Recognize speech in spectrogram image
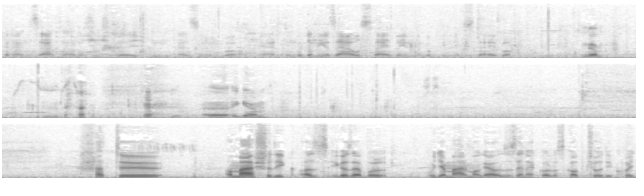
Ferenc általános iskola és gimnáziumba jártunk. A Dani az A osztályba, én meg a B osztályba. Igen. uh, igen. Hát a második az igazából ugye már magához a zenekarhoz kapcsolódik, hogy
